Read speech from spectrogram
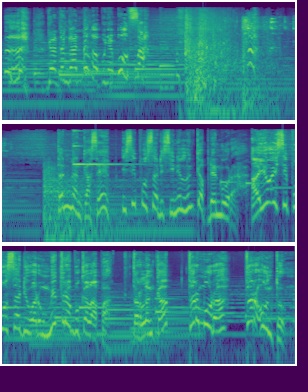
Eh, ganteng-ganteng nggak punya pulsa. Tenang Kasep, isi pulsa di sini lengkap dan murah. Ayo isi pulsa di warung Mitra Bukalapak. Terlengkap, termurah, teruntung.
